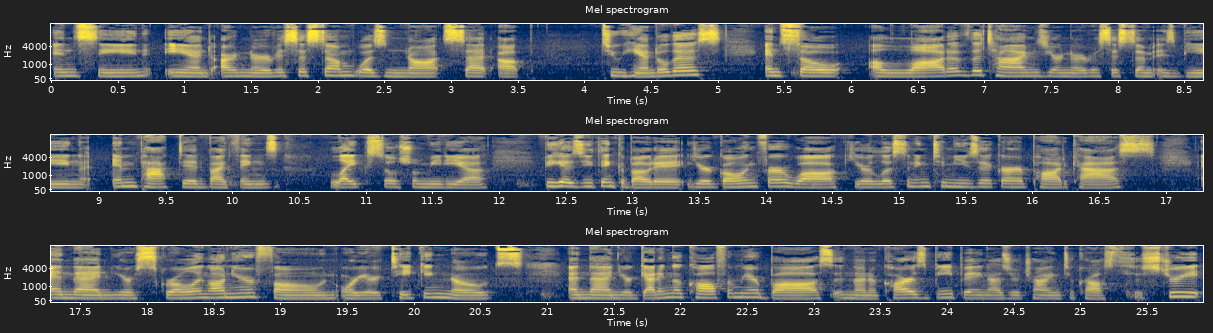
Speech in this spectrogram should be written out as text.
insane and our nervous system was not set up to handle this. And so, a lot of the times, your nervous system is being impacted by things like social media because you think about it, you're going for a walk, you're listening to music or podcasts, and then you're scrolling on your phone or you're taking notes, and then you're getting a call from your boss, and then a car is beeping as you're trying to cross the street.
